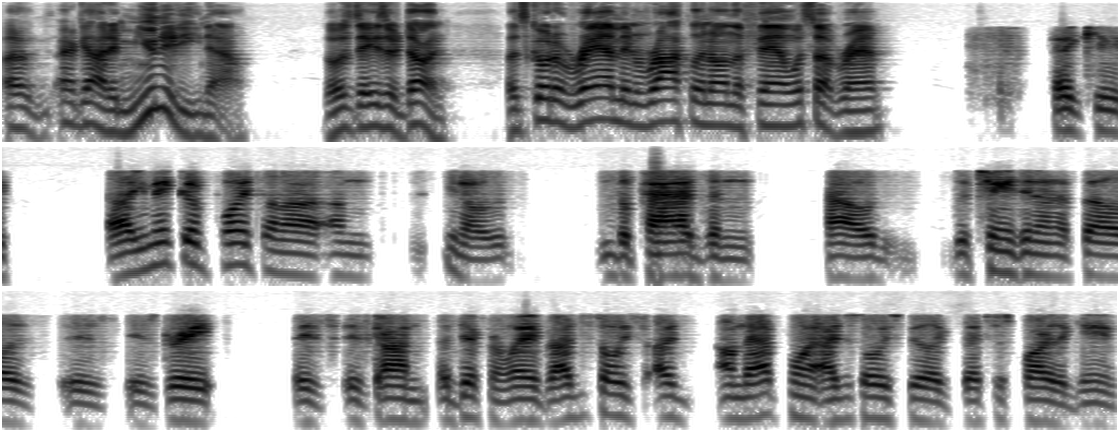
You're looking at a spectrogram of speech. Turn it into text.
Uh, I got immunity now. Those days are done. Let's go to Ram and Rockland on the fan. What's up, Ram? Hey, Keith. Uh, you make good points on uh, on you know the pads and how the change in NFL is is is great is is gone a different way. But I just always, I on that point, I just always feel like that's just part of the game.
